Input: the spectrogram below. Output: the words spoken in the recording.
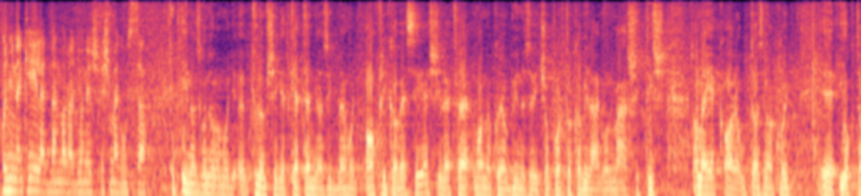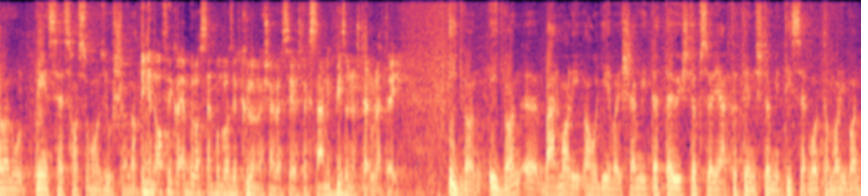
hogy mindenki életben maradjon és, és megúszza. Én azt gondolom, hogy különbséget kell tenni az ügyben, hogy Afrika veszélyes, illetve vannak olyan bűnözői csoportok a világon másitt is, amelyek arra utaznak, hogy jogtalanul pénzhez, haszonhoz jussanak. Igen, de Afrika ebből a szempontból azért különösen veszélyesnek számít bizonyos területei. Így van, így van. Bár Mali, ahogy Éva is említette, ő is többször járt ott, én is több mint tízszer voltam Maliban.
